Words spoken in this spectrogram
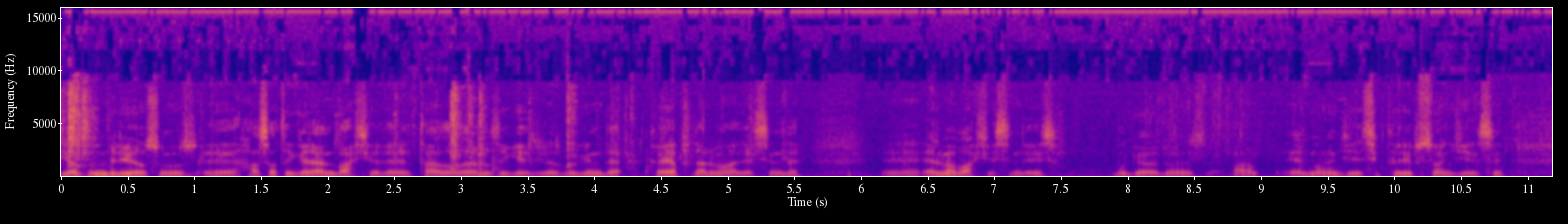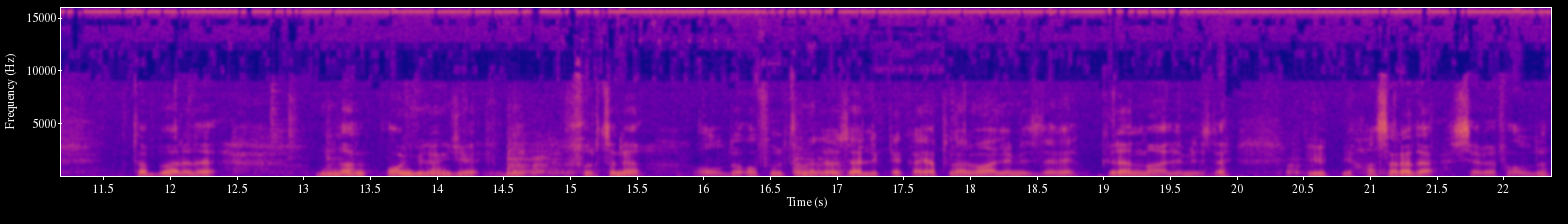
Yazın biliyorsunuz e, hasatı gelen bahçeleri, tarlalarımızı geziyoruz. Bugün de Kayapınar Mahallesi'nde e, elma bahçesindeyiz. Bu gördüğünüz elmanın cinsi Kripson cinsi. Tabi bu arada bundan 10 gün önce bir fırtına oldu. O fırtınada özellikle Kayapınar mahallemizde ve Kıran mahallemizde büyük bir hasara da sebep oldu.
